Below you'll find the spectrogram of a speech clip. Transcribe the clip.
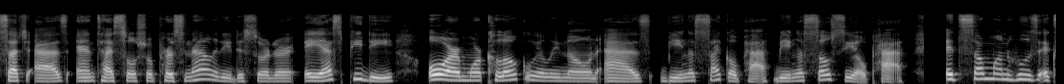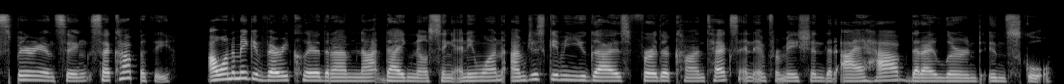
such as antisocial personality disorder, ASPD, or more colloquially known as being a psychopath, being a sociopath. It's someone who's experiencing psychopathy. I want to make it very clear that I'm not diagnosing anyone. I'm just giving you guys further context and information that I have that I learned in school.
